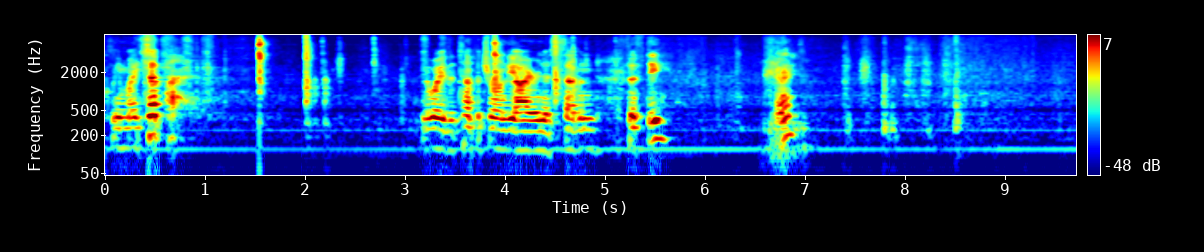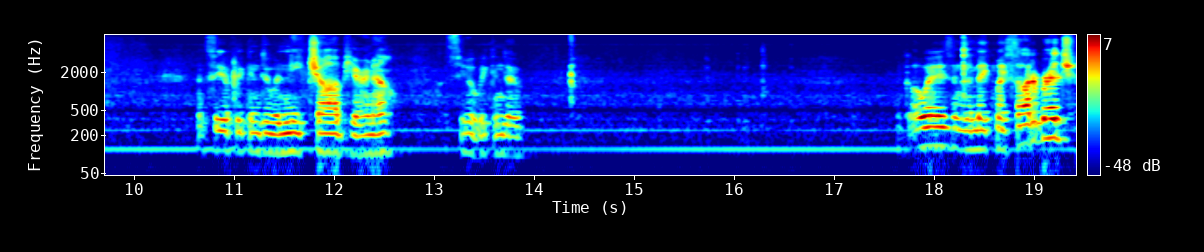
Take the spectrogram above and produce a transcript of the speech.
Clean my tip. The way the temperature on the iron is 750. Okay. Let's see if we can do a neat job here now. Let's see what we can do. Like always, I'm going to make my solder bridge.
